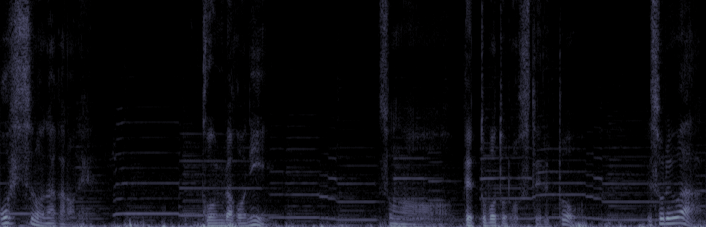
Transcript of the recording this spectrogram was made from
オフィスの中のねゴミ箱にそのペットボトルを捨てるとそれは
